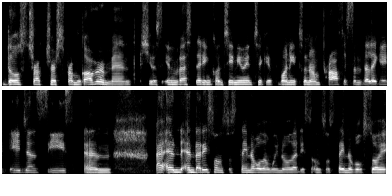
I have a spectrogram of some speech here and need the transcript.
those structures from government. She was invested in continuing to give money to nonprofits and delegate agencies, and and and that is unsustainable. And we know that it's unsustainable. So,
